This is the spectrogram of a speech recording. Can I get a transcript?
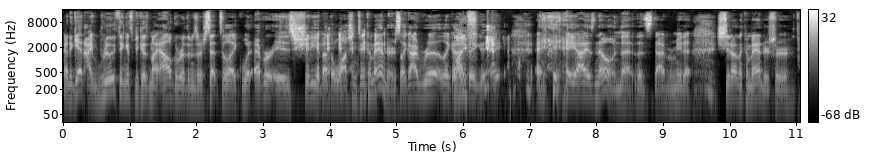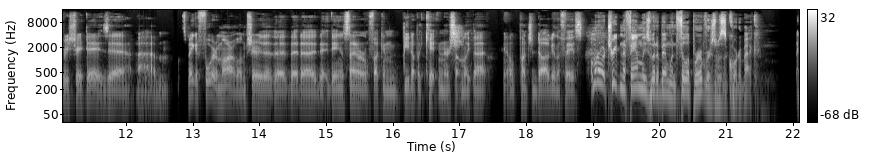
and again, I really think it's because my algorithms are set to like whatever is shitty about the Washington Commanders. Like I really like Life. I think A- AI has known that that's time for me to shit on the Commanders for three straight days. Yeah. Um, let's make it four tomorrow. I'm sure that that, that uh, Daniel Snyder will fucking beat up a kitten or something like that. You know, punch a dog in the face. I wonder what treatment of families would have been when Philip Rivers was the quarterback.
